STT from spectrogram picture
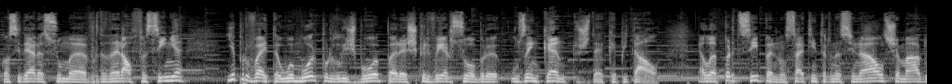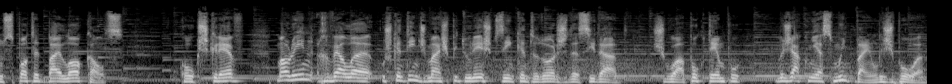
considera-se uma verdadeira alfacinha e aproveita o amor por Lisboa para escrever sobre os encantos da capital. Ela participa num site internacional chamado Spotted by Locals. Com o que escreve, Maureen revela os cantinhos mais pitorescos e encantadores da cidade Chegou há pouco tempo, mas já conhece muito bem Lisboa.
